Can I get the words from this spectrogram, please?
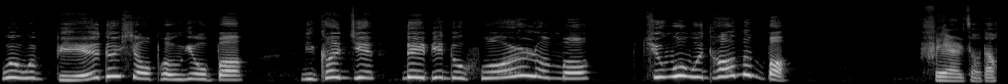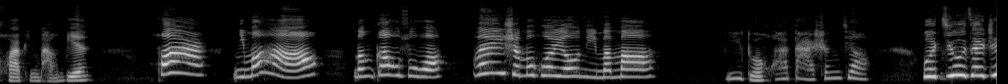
问问别的小朋友吧。”你看见那边的花儿了吗？去问问他们吧。菲儿走到花瓶旁边，花儿，你们好，能告诉我为什么会有你们吗？一朵花大声叫：“我就在这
